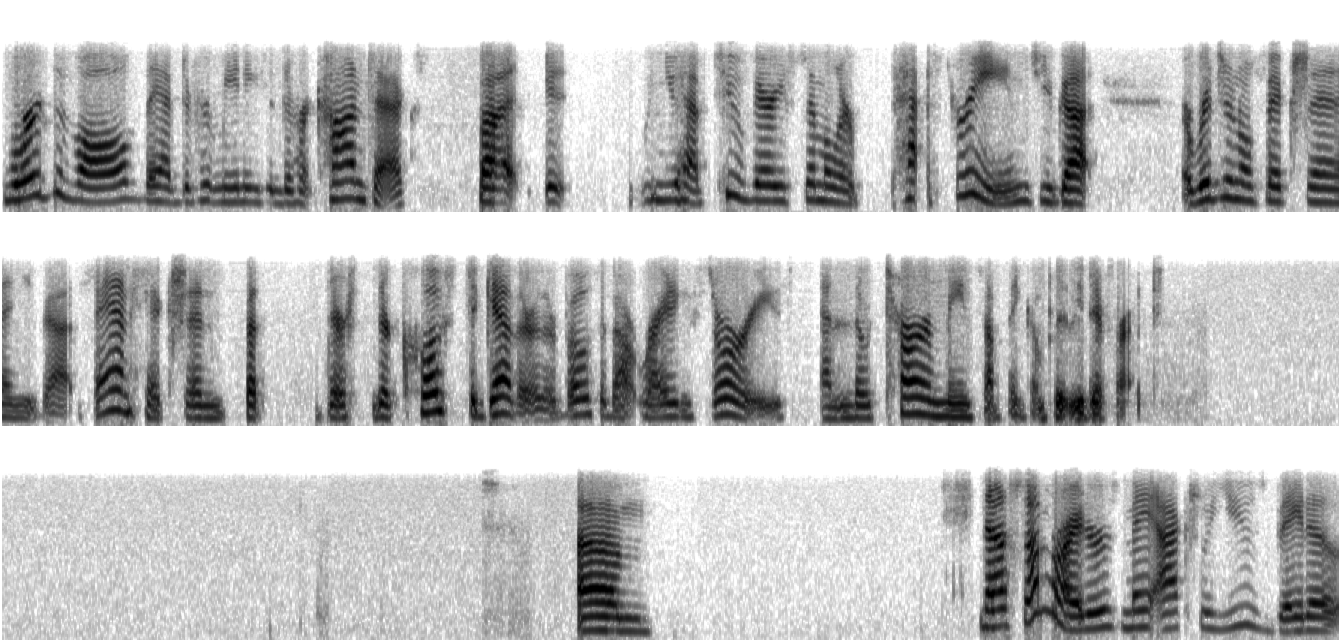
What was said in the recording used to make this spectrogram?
words evolve, they have different meanings in different contexts, but it, when you have two very similar pa- streams, you've got original fiction and you've got fan fiction, but they're they're close together. They're both about writing stories, and the term means something completely different. Um, now, some writers may actually use beta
